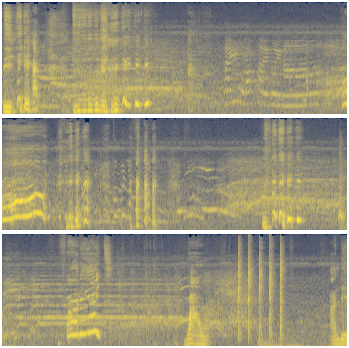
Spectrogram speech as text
yeah. Forty. Wow. And their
